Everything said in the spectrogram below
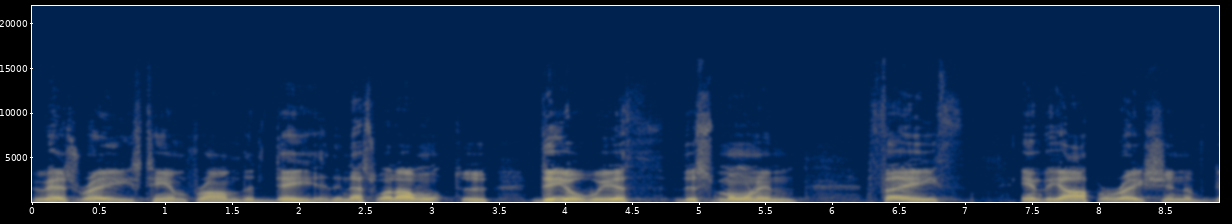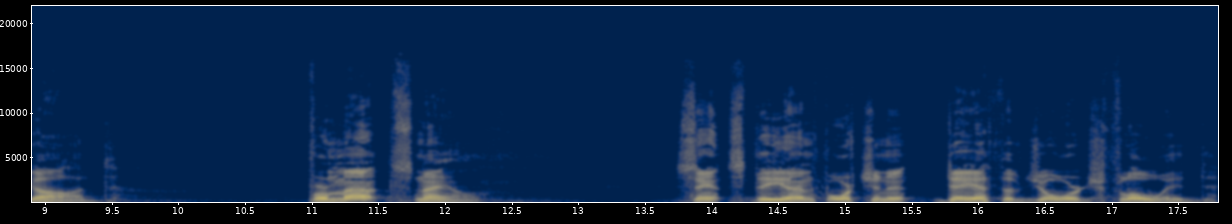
who has raised him from the dead. And that's what I want to deal with this morning faith in the operation of God. For months now, since the unfortunate death of George Floyd,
